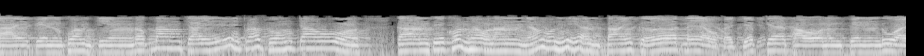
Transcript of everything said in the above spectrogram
กลายเป็นความจริงดอกดังใจพระสงฆ์เจ้า การที่คนเฮานั้นยังวนเวียนตายเกิดแล้วก็เจ็บแก่เท่านั้นเป็นด้วย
